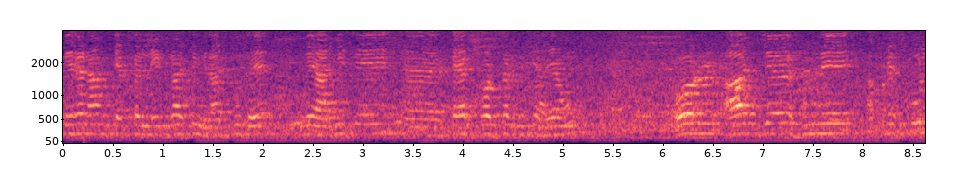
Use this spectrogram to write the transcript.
मेरा नाम कैप्टन लेखराज सिंह राजपूत है मैं आर्मी से टैर शॉर्ट सर्विस से आया हूँ और आज हमने अपने स्कूल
